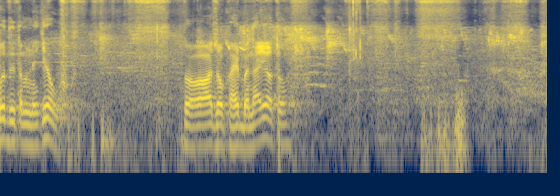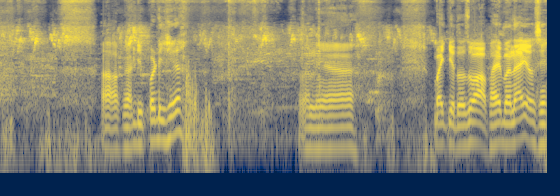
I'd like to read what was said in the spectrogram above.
બધું તમને કેવું? તો આ જો ભાઈબંધ આવ્યો હતો આ ગાડી પડી છે. અને બાકી તો જો આ ભાઈ બંધ આવ્યો છે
